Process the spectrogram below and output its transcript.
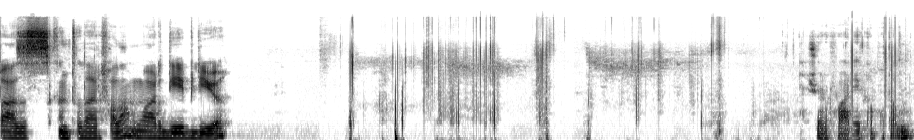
bazı sıkıntılar falan var diyebiliyor. Şöyle fareyi kapatalım.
